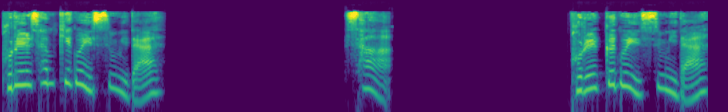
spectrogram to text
불을 삼키고 있습니다. 4. 불을 끄고 있습니다.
